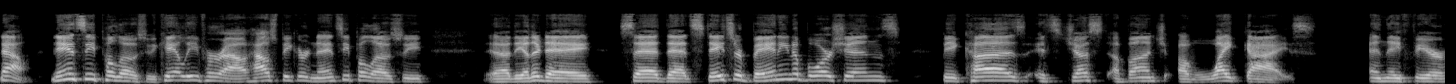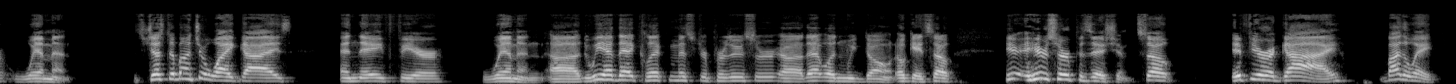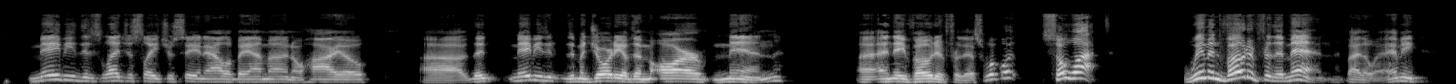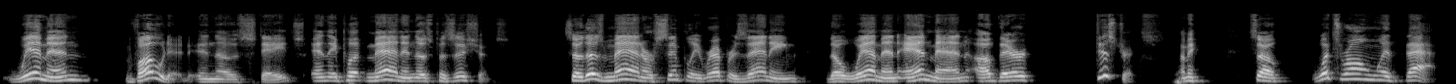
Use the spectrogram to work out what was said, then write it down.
Now, Nancy Pelosi, we can't leave her out. House Speaker Nancy Pelosi uh, the other day said that states are banning abortions because it's just a bunch of white guys and they fear women. It's just a bunch of white guys and they fear women. Uh, do we have that click, Mr. Producer? Uh, that one we don't. Okay, so here, here's her position. So if you're a guy, by the way, maybe this legislature, say in Alabama and Ohio, uh, that maybe the, the, majority of them are men, uh, and they voted for this. What? What? So what? Women voted for the men. By the way, I mean women voted in those states and they put men in those positions. So those men are simply representing the women and men of their districts. I mean, so what's wrong with that?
